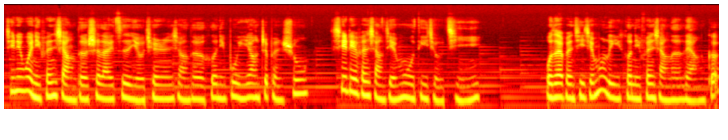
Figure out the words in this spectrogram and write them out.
今天为你分享的是来自《有钱人想的和你不一样》这本书系列分享节目第九集。我在本期节目里和你分享了两个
